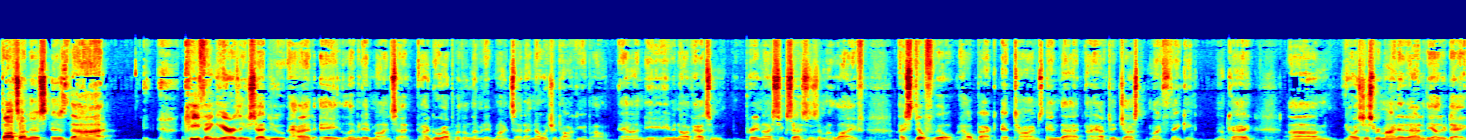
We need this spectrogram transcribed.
thoughts on this is that key thing here is that you said you had a limited mindset. I grew up with a limited mindset. I know what you're talking about. And even though I've had some pretty nice successes in my life, I still feel held back at times in that I have to adjust my thinking. Okay? Um, I was just reminded of that the other day.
